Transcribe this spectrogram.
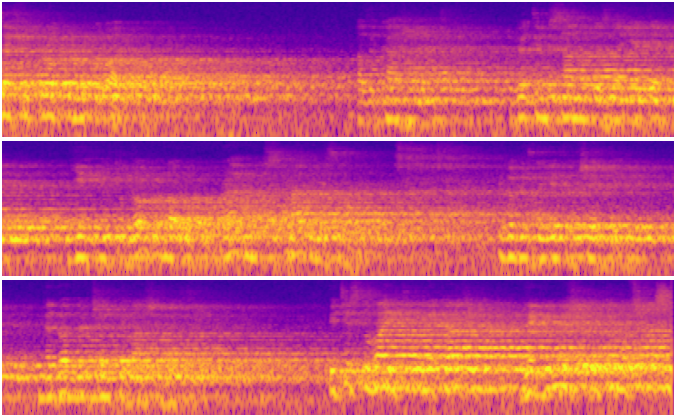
це що пророк пророкував. Але каже, ви тим самим визнаєте їхню ту добру науку, правильну справність, і ви визнаєте вчинки, недобрі вчинки ваших батьків. І ті слова, які вони кажуть, якби ми жили в тому часі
